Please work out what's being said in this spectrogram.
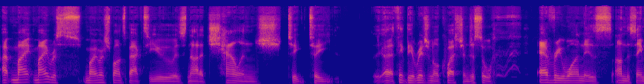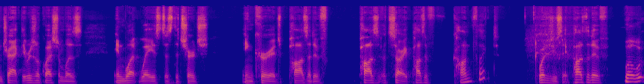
uh, my my res- my response back to you is not a challenge to to. I think the original question, just so everyone is on the same track, the original question was, in what ways does the church encourage positive, positive? Sorry, positive conflict. What did you say? Positive well,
